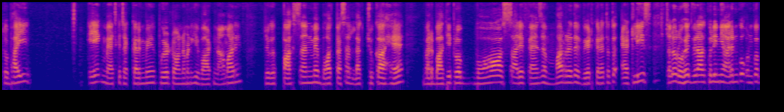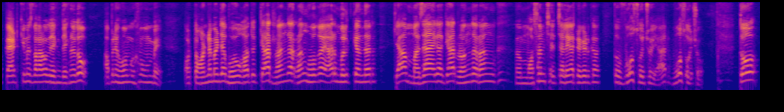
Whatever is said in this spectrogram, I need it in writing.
तो भाई एक मैच के चक्कर में पूरे टूर्नामेंट की वाट ना मारे जो कि पाकिस्तान में बहुत पैसा लग चुका है बर्बादी पर बहुत सारे फैंस मर रहे थे वेट कर रहे थे तो एटलीस्ट चलो रोहित विराट कोहली नहीं आ रहे उनको उनको पैट क्यूमिस वगैरह देख, देखने दो अपने होम होम में। और टूर्नामेंट जब होगा तो क्या रंग रंग होगा यार मुल्क के अंदर? क्या मज़ा आएगा क्या रंग रंग मौसम चलेगा क्रिकेट का? तो वो सोचो यार वो सोचो। तो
